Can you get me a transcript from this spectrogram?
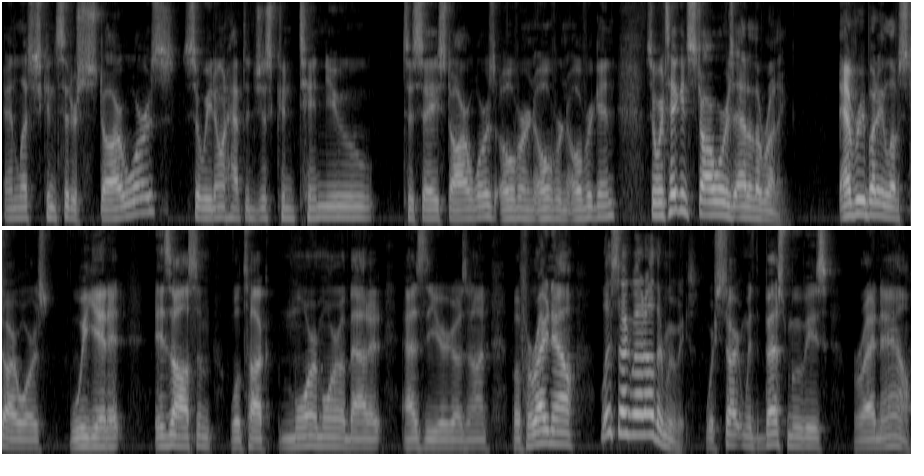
and let's consider Star Wars so we don't have to just continue to say Star Wars over and over and over again. So we're taking Star Wars out of the running. Everybody loves Star Wars. We get it. It's awesome. We'll talk more and more about it as the year goes on. But for right now, let's talk about other movies. We're starting with the best movies right now.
